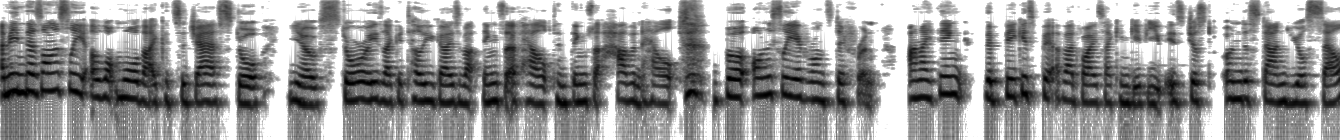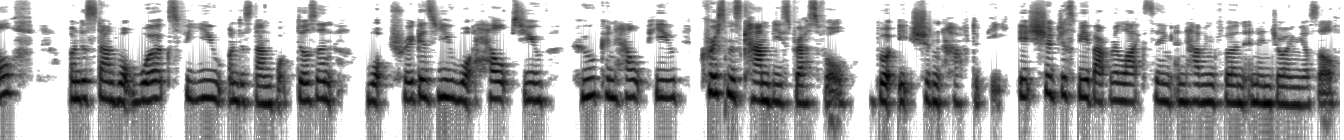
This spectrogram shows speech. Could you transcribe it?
I mean, there's honestly a lot more that I could suggest, or, you know, stories I could tell you guys about things that have helped and things that haven't helped. but honestly, everyone's different. And I think the biggest bit of advice I can give you is just understand yourself, understand what works for you, understand what doesn't, what triggers you, what helps you, who can help you. Christmas can be stressful, but it shouldn't have to be. It should just be about relaxing and having fun and enjoying yourself.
